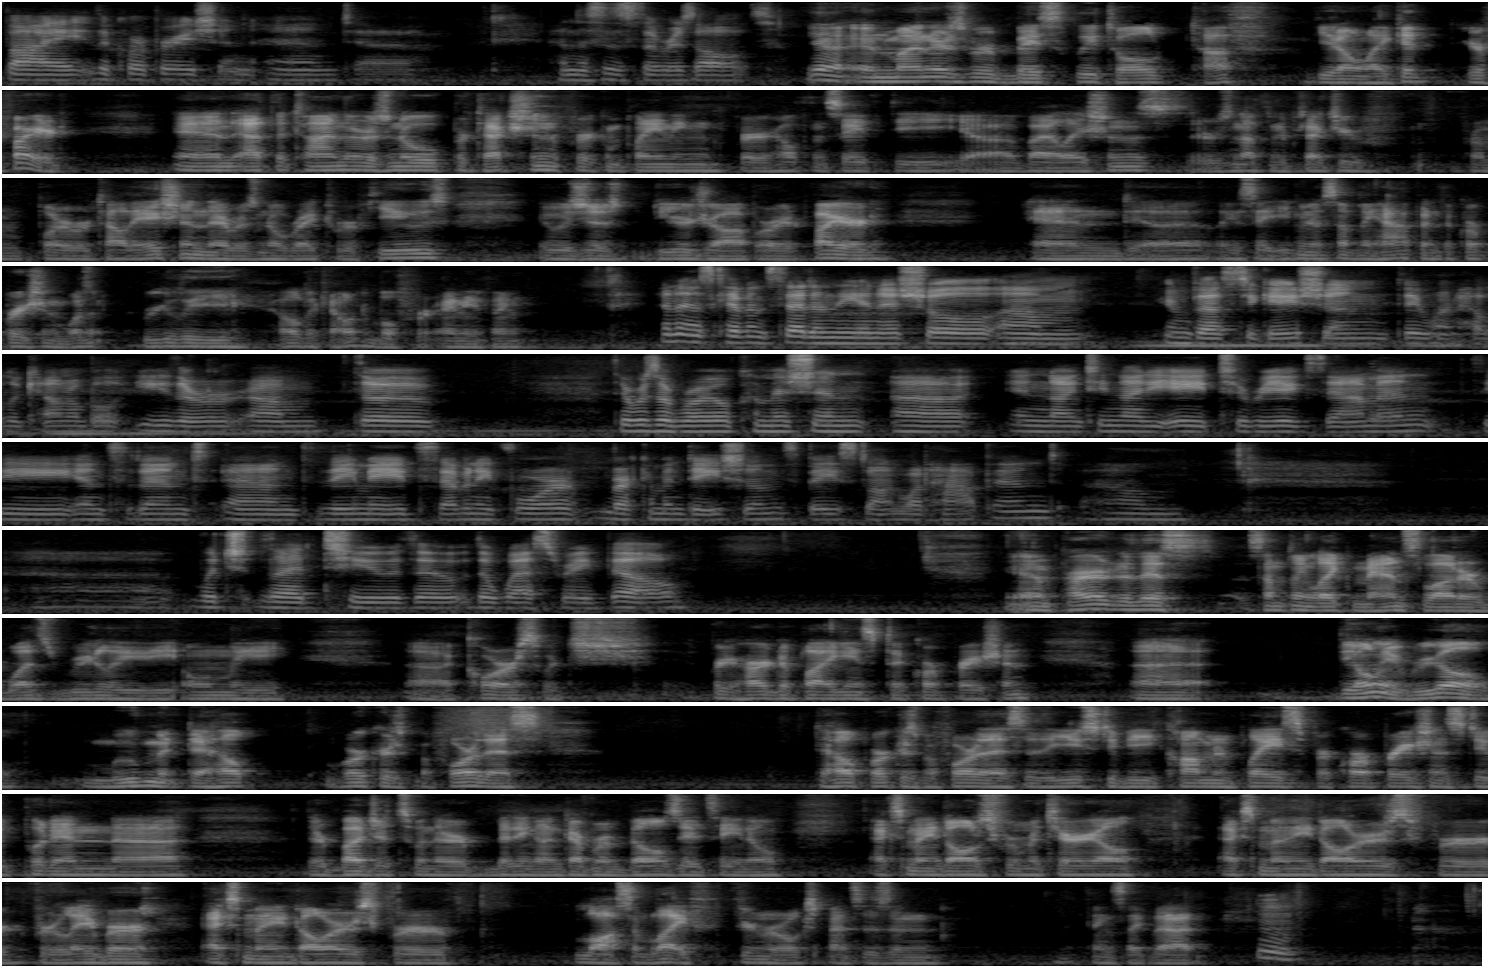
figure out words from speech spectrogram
by the corporation. And uh, and this is the result. Yeah, and miners were basically told, tough, you don't like it, you're fired. And at the time, there was no protection for complaining for health and safety uh, violations. There was nothing to protect you from employer retaliation. There was no right to refuse. It was just do your job or get fired. And uh, like I say, even if something happened, the corporation wasn't really held accountable for anything. And as Kevin said in the initial um, investigation, they weren't held accountable either. Um, the there was a royal commission uh, in 1998 to re-examine the incident, and they made 74 recommendations based on what happened, um, which led to the the Westray bill. Yeah, and prior to this, something like manslaughter was really the only uh, course, which is pretty hard to apply against a corporation. Uh, the only real movement to help workers before this, to help workers before this, is it used to be commonplace for corporations to put in uh, their budgets when they're bidding on government bills. They'd say, you know, X million dollars for material, X many dollars for for labor, X many dollars for loss of life, funeral expenses, and things like that. Hmm.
